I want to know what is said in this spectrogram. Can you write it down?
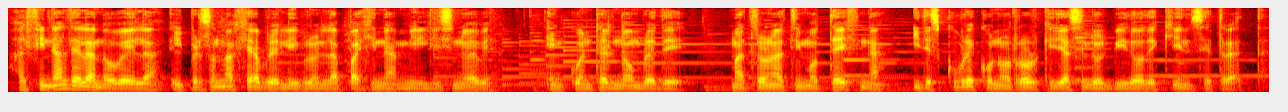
Al final de la novela, el personaje abre el libro en la página 1019, encuentra el nombre de Matrona Timotevna y descubre con horror que ya se le olvidó de quién se trata.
